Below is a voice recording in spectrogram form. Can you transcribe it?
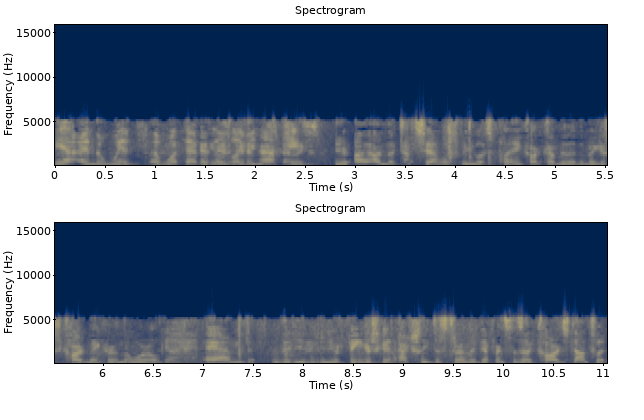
yeah, and the width of what that feels and- like and in actually, space. I, I'm the touch analyst for U.S. Playing Card Company. They're the biggest card maker in the world. Yeah. And the, you, your fingers can actually discern the differences of cards down to a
